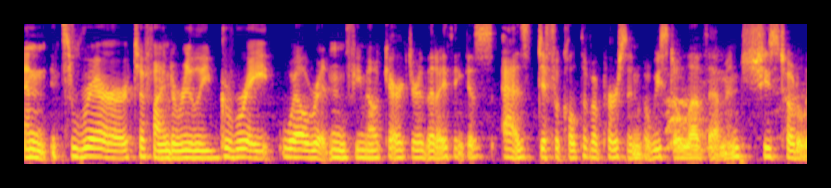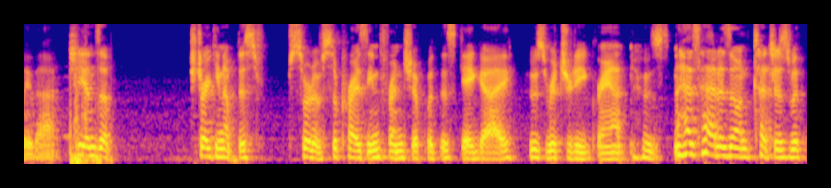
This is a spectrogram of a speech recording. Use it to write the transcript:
And it's rarer to find a really great, well-written female character that I think is as difficult of a person, but we still love them, and she's totally that. She ends up striking up this sort of surprising friendship with this gay guy who's Richard E. Grant, who's has had his own touches with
